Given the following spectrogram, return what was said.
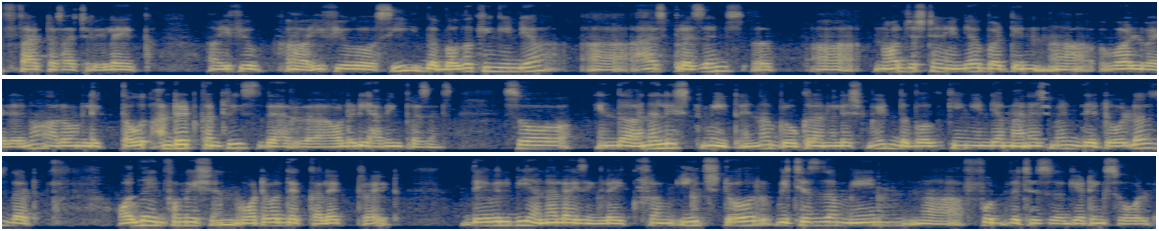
factors actually. Like if you if you see the burger king india has presence uh, not just in India but in uh, worldwide you know around like 100 countries they are uh, already having presence. So in the analyst meet in the broker analyst meet the Burger King India management they told us that all the information whatever they collect right they will be analyzing like from each store which is the main uh, food which is uh, getting sold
